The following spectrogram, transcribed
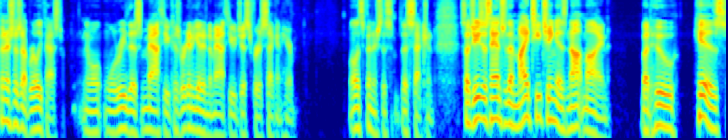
finish this up really fast. And we'll, we'll read this Matthew because we're going to get into Matthew just for a second here. Well, let's finish this this section. So Jesus answered them, "My teaching is not mine, but who his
